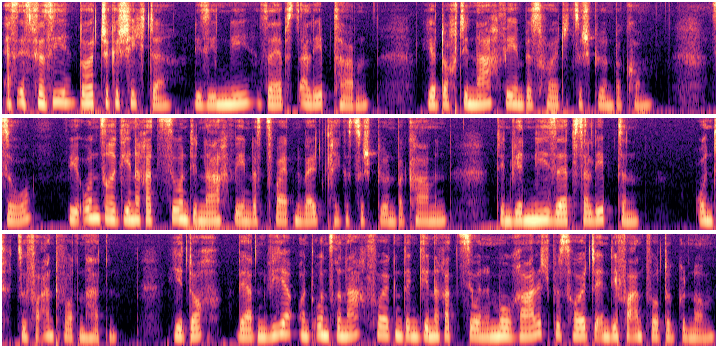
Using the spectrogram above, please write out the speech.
Es ist für sie deutsche Geschichte, die sie nie selbst erlebt haben, jedoch die Nachwehen bis heute zu spüren bekommen. So wie unsere Generation die Nachwehen des Zweiten Weltkrieges zu spüren bekamen, den wir nie selbst erlebten und zu verantworten hatten. Jedoch werden wir und unsere nachfolgenden Generationen moralisch bis heute in die Verantwortung genommen.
